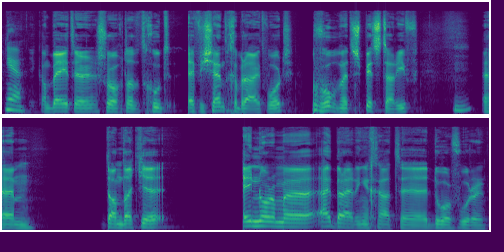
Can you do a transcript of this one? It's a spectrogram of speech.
Je kan beter zorgen dat het goed efficiënt gebruikt wordt. Bijvoorbeeld met een spitstarief. Mhm. Ehm, dan dat je enorme uitbreidingen gaat uh, doorvoeren.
